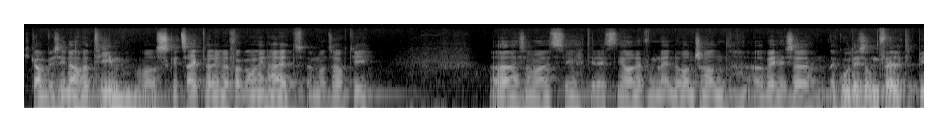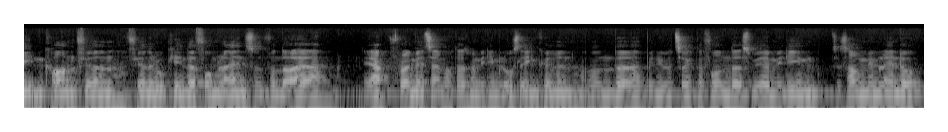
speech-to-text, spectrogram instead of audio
Ich glaube, wir sind auch ein Team, was gezeigt hat in der Vergangenheit, wenn wir uns auch die äh, sagen wir jetzt die, die letzten Jahre vom Lando anschauen, äh, welches ein, ein, gutes Umfeld bieten kann für, ein, für einen Rookie in der Formel 1. Und von daher ja, freue ich mich jetzt einfach, dass wir mit ihm loslegen können und äh, bin überzeugt davon, dass wir mit ihm zusammen mit dem Lando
